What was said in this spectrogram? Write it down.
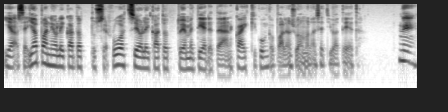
Ja se Japani oli katottu, se Ruotsi oli katottu ja me tiedetään kaikki, kuinka paljon suomalaiset juo teetä. Niin.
